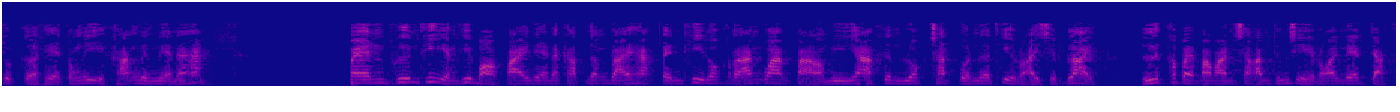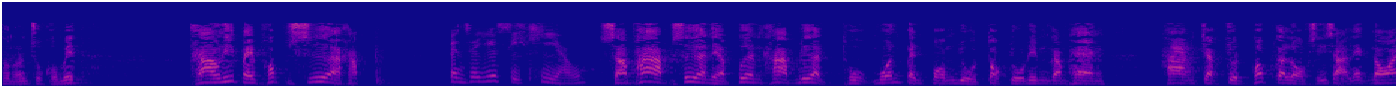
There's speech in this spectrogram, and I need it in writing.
จุดเกิดเหตุตรงนี้อีกครั้งหนึ่งเนี่ยนะฮะเป็นพื้นที่อย่างที่บอกไปเนี่ยนะครับน้องไบรท์ฮะเป็นที่รกร้างว่างเปล่ามีหญ้าขึ้นรกชัดบนเนื้อที่หลายสิบไร่ ลึกเข้าไปประมาณ3ถึง400 เมตร จากถนนสุขุมวิทคราวนี้ไปพบเสื้อครับ เป็นเสื้อยืดสีเขียว สภาพเสื้อเนี่ยเปื้อนคราบเลือดถูกม้วนเป็นปมอยู่ตกอยู่ริมกำแพง ห่างจากจุดพบกระโหลกศีรษะเล็กน้อย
